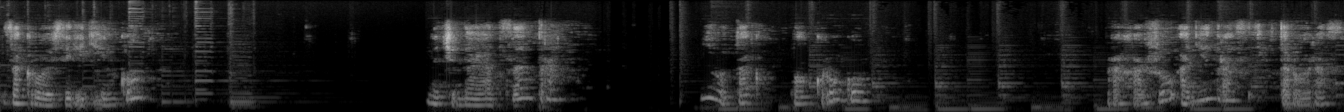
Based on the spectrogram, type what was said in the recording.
Закрою серединку, начиная от центра и вот так по кругу прохожу один раз и второй раз.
